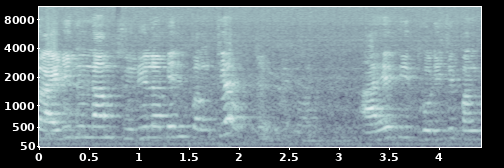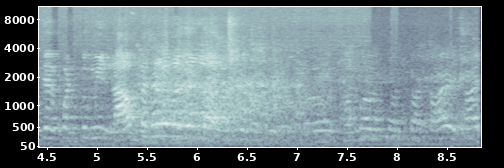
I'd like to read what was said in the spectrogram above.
बायडीનું नाम सुनीला बेन पंक्चर? आहे ती थोडीशी पंक्चर पण तुम्ही नाव कशाला बदललं काय काय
